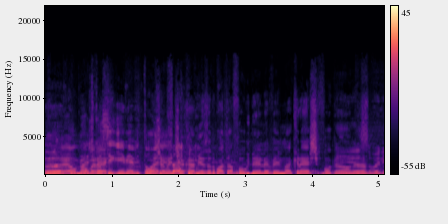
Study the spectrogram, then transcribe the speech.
Não, é, o meu Mas moleque- consegui minha vitória. Hoje eu meti a camisa do Botafogo dele e levei ele na creche fogão, né? bonito.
